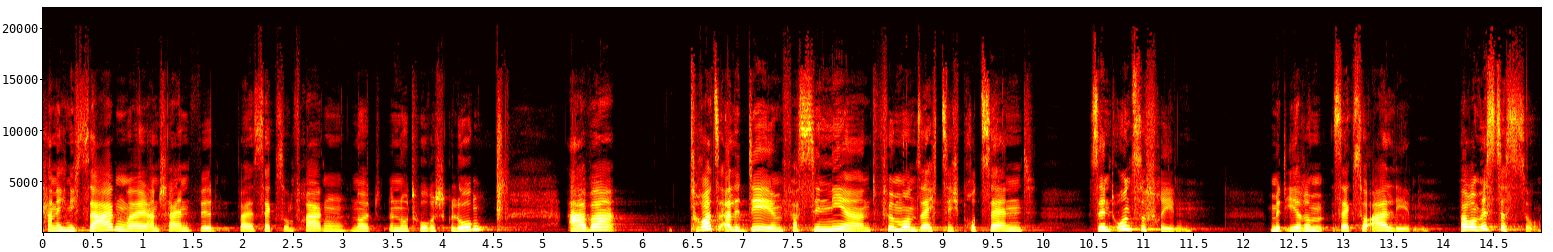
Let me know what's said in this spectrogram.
kann ich nicht sagen, weil anscheinend wird bei Sexumfragen notorisch gelogen. Aber trotz alledem faszinierend, 65 Prozent sind unzufrieden mit ihrem Sexualleben. Warum ist das so?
